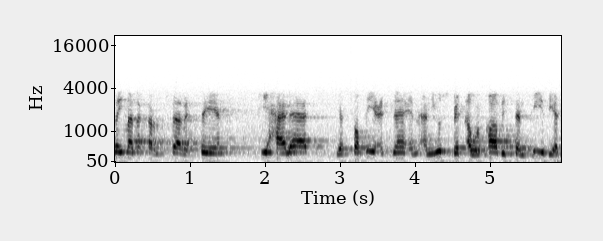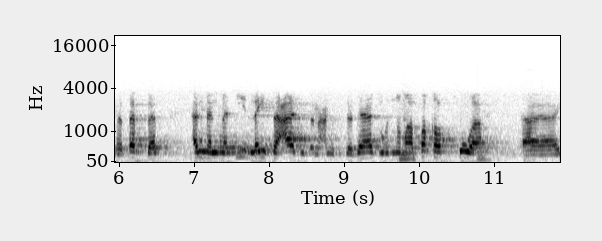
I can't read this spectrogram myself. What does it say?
زي- ما ذكر الأستاذ حسين في حالات يستطيع الدائن أن يثبت أو القاضي التنفيذي يتثبت أن المدين ليس عاجزا عن السداد وإنما فقط هو آه،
